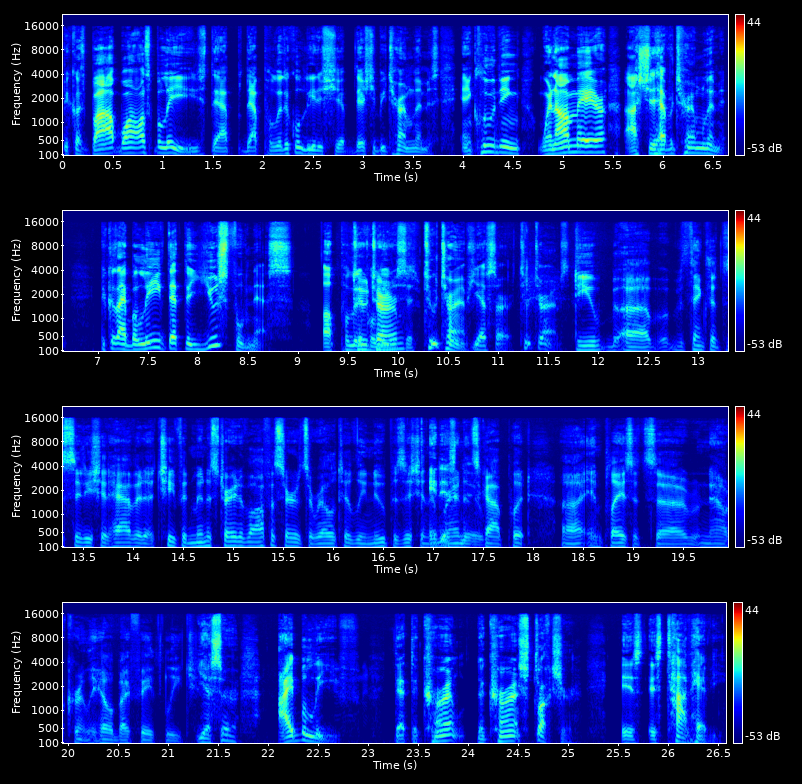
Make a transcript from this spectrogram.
because Bob Wallace believes that that political leadership there should be term limits, including when I'm mayor, I should have a term limit because I believe that the usefulness of political two terms? leadership, two terms, yes sir, two terms. Do you uh, think that the city should have it a chief administrative officer? It's a relatively new position that Brandon new. Scott put uh, in place. It's uh, now currently held by Faith Leach. Yes, sir. I believe that the current the current structure is is top heavy.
